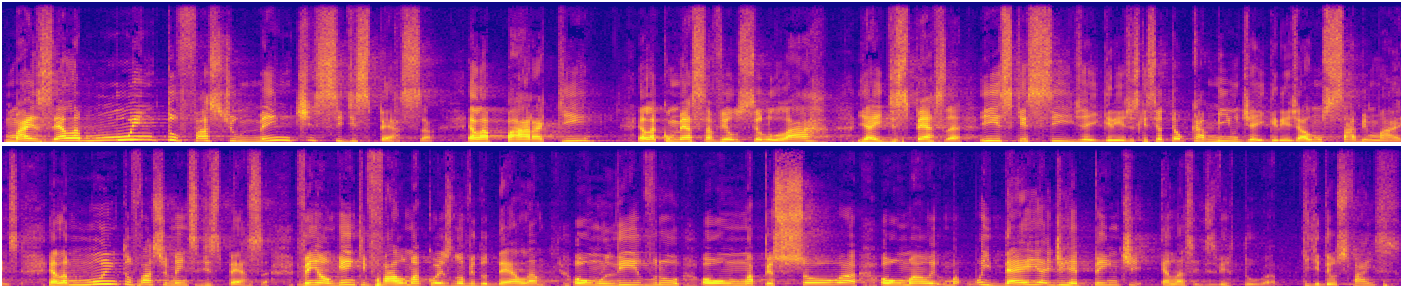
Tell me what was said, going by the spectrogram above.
Mas ela muito facilmente se dispersa. Ela para aqui, ela começa a ver o celular, e aí dispersa, e esqueci de a igreja, esqueci até o caminho de a igreja, ela não sabe mais. Ela muito facilmente se dispersa. Vem alguém que fala uma coisa no ouvido dela, ou um livro, ou uma pessoa, ou uma, uma, uma ideia, e de repente ela se desvirtua. O que, que Deus faz?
